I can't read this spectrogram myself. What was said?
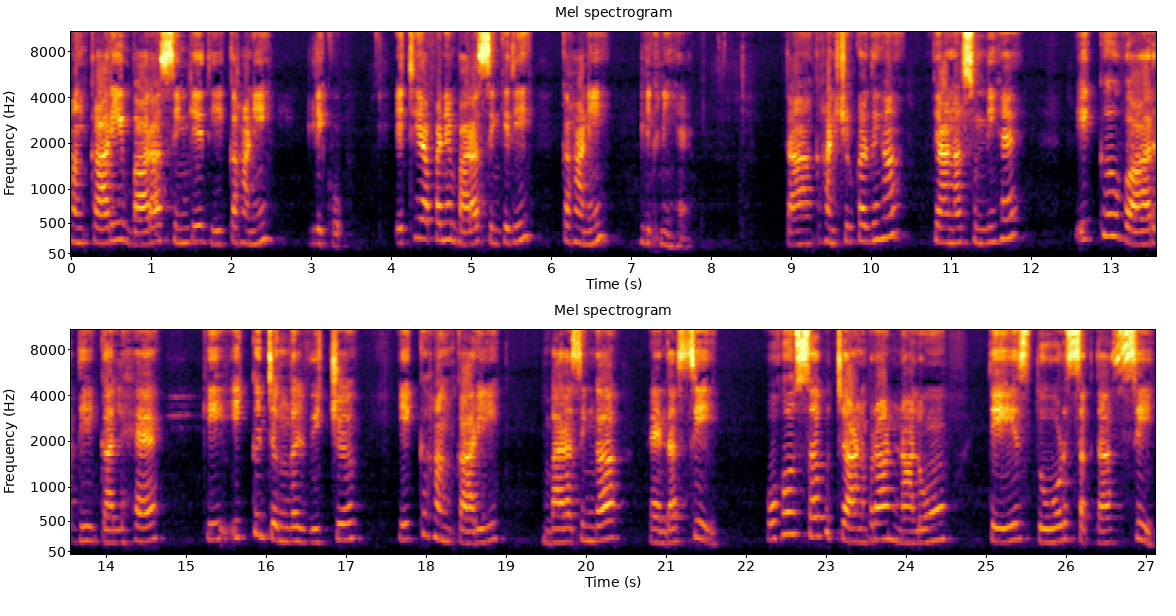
ਹੰਕਾਰੀ ਬਾਰਾ ਸਿੰਘੇ ਦੀ ਕਹਾਣੀ ਲਿਖੋ। ਇੱਥੇ ਆਪਾਂ ਨੇ ਬਾਰਾ ਸਿੰਘੇ ਦੀ ਕਹਾਣੀ ਲਿਖਣੀ ਹੈ। ਤਾਂ ਕਹਾਣੀ ਸ਼ੁਰੂ ਕਰਦੇ ਹਾਂ। ਧਿਆਨ ਨਾਲ ਸੁਣਨੀ ਹੈ। ਇੱਕ ਵਾਰ ਦੀ ਗੱਲ ਹੈ ਕਿ ਇੱਕ ਜੰਗਲ ਵਿੱਚ ਇੱਕ ਹੰਕਾਰੀ ਬਾਰਾਸਿੰਗਾ ਰਹਿੰਦਾ ਸੀ। ਉਹ ਸਭ ਜਾਨਵਰਾਂ ਨਾਲੋਂ ਤੇਜ਼ ਦੌੜ ਸਕਦਾ ਸੀ।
